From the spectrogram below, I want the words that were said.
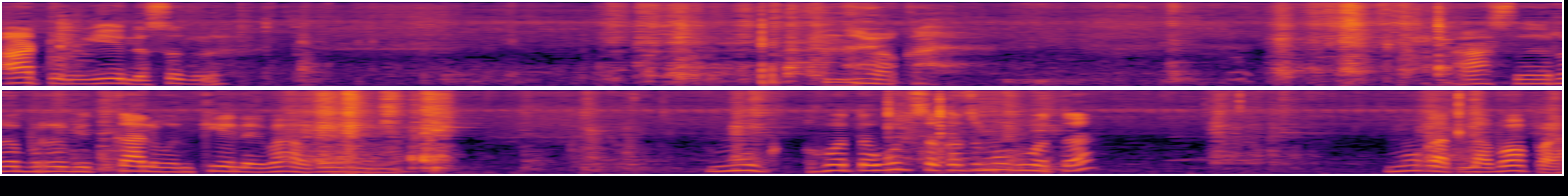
आटून गेलं सगळं. काय? असं रबरबीत कालवण केलंय भाऊ बहिणीनं. मूग होतं उलसकच मूग होतं. मुगातला भोपळा.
